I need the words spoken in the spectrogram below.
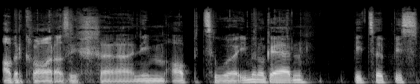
Aber klar, also ich äh, nehme ab zu immer noch gern ein bisschen etwas.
